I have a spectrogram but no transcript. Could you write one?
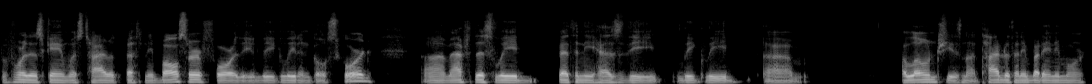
before this game, was tied with Bethany Balcer for the league lead in goals scored. Um, after this lead, Bethany has the league lead um, alone. She is not tied with anybody anymore.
